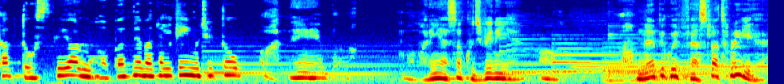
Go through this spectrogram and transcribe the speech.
कब दोस्ती और मोहब्बत में बदल गई मुझे तो नहीं हमारी ऐसा कुछ भी नहीं है। आ, हमने अभी कोई फैसला थोड़ी लिया है?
